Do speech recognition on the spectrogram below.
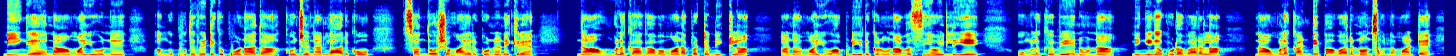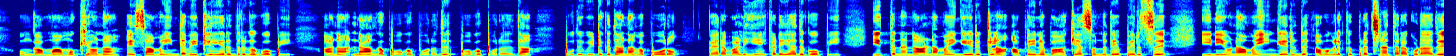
நீங்கள் நான் மயோன்னு அங்கே புது வீட்டுக்கு போனாதான் கொஞ்சம் நல்லா இருக்கும். சந்தோஷமாக இருக்கும்னு நினைக்கிறேன். நான் உங்களுக்காக அவமானப்பட்டு நிற்கலாம் ஆனால் மயு அப்படி இருக்கணும்னு அவசியம் இல்லையே. உங்களுக்கு வேணும்னா நீங்கள் எங்கள் கூட வரலாம். நான் உங்களை கண்டிப்பாக வரணும்னு சொல்ல மாட்டேன். உங்கள் அம்மா முக்கியம்னா பேசாமல் இந்த வீட்லேயே இருந்துருங்க கோபி. ஆனால் நாங்கள் போக போகிறது போக போகிறது தான். புது வீட்டுக்கு தான் நாங்கள் போகிறோம் வேற வழியே கிடையாது கோபி. இத்தனை நாள் நம்ம இங்கே இருக்கலாம் அப்படின்னு பாக்கியா சொன்னதே பெருசு. இனியும் நாம் இங்கே இருந்து அவங்களுக்கு பிரச்சனை தரக்கூடாது.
